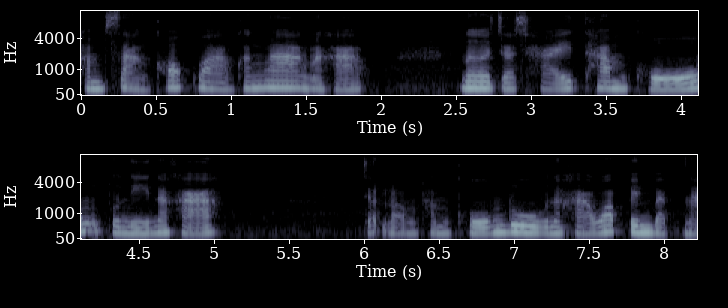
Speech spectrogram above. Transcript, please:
คำสั่งข้อความข้างล่างนะคะ เนยจะใช้ทำโค้งตัวนี้นะคะ จะลองทำโค้งดูนะคะว่าเป็นแบบไหน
